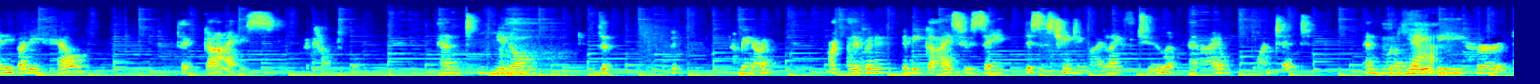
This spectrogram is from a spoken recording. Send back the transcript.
anybody held the guys accountable? And, you Mhm. know, the, I mean, are, are there going to be guys who say, this is changing my life too, and I don't want it? And will Yeah. they be heard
